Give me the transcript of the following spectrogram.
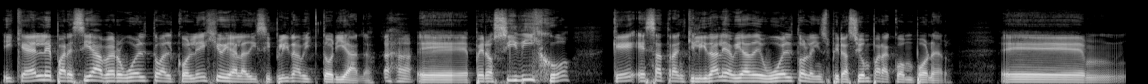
y que a él le parecía haber vuelto al colegio y a la disciplina victoriana. Eh, pero sí dijo que esa tranquilidad le había devuelto la inspiración para componer. de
